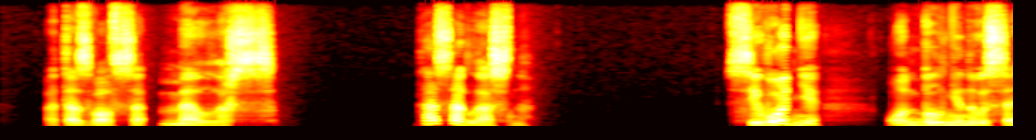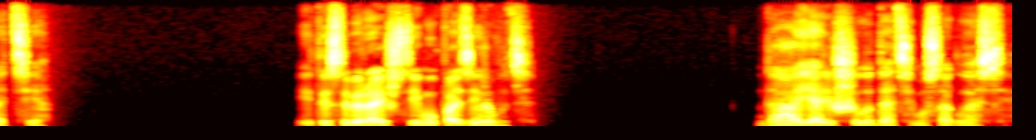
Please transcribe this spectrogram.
— отозвался Меллорс. «Да, согласна. Сегодня он был не на высоте». И ты собираешься ему позировать? Да, я решила дать ему согласие.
